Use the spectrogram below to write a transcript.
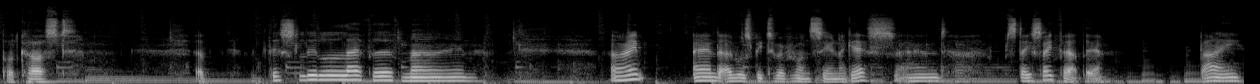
podcast this little life of mine. All right, and I will speak to everyone soon, I guess, and uh, stay safe out there. Bye.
